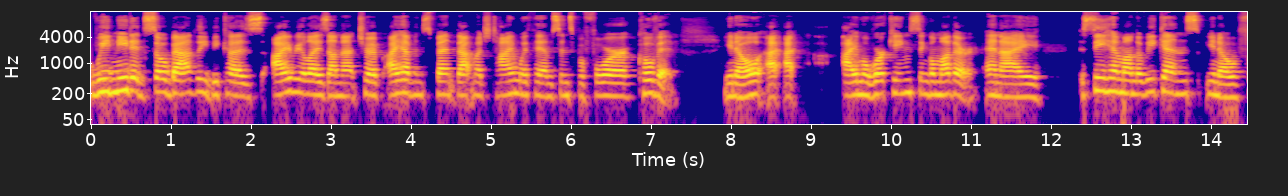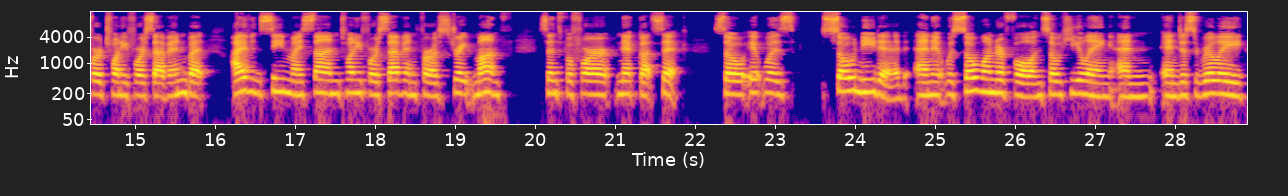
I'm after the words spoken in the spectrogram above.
we needed so badly because I realized on that trip I haven't spent that much time with him since before COVID. You know, I, I I'm a working single mother and I see him on the weekends, you know, for 24/7, but I haven't seen my son 24/7 for a straight month since before Nick got sick. So it was so needed and it was so wonderful and so healing and and just really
